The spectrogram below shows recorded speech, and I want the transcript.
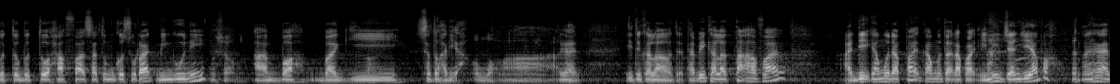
betul-betul hafal satu muka surat minggu ni abah bagi satu hadiah. Allah. ha, kan? Itu kalau tapi kalau tak hafal adik kamu dapat kamu tak dapat. Ini janji apa kan?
